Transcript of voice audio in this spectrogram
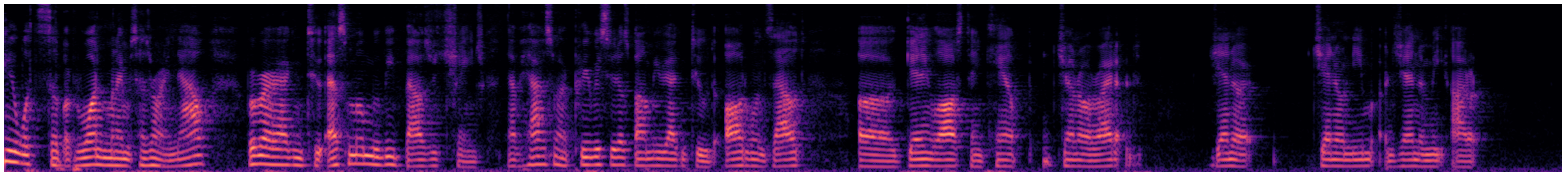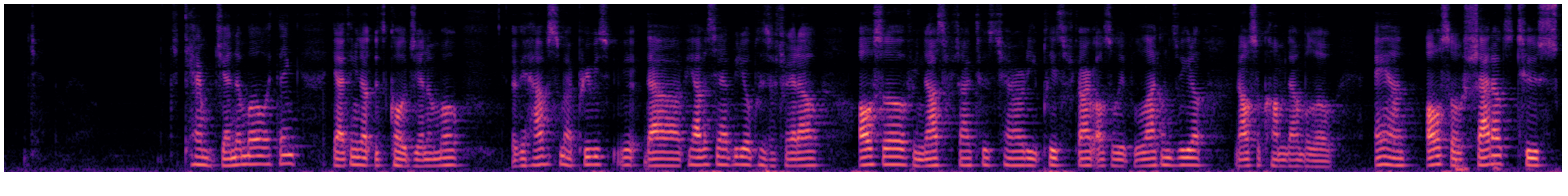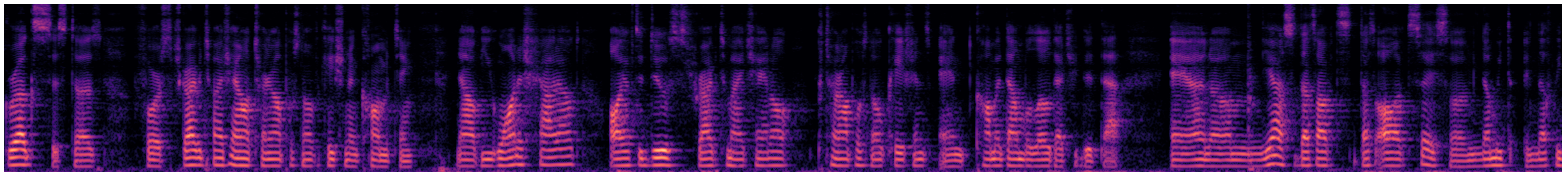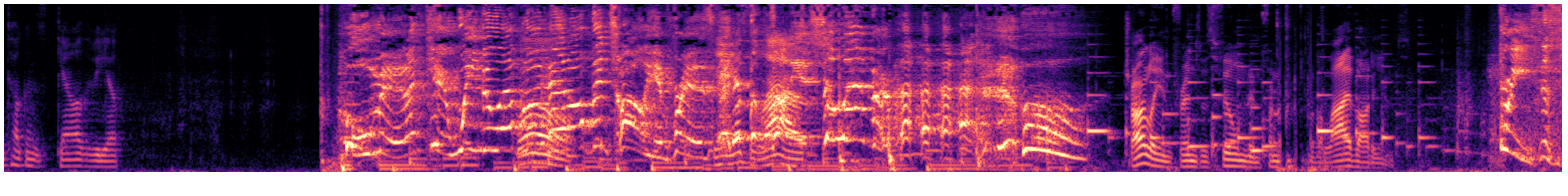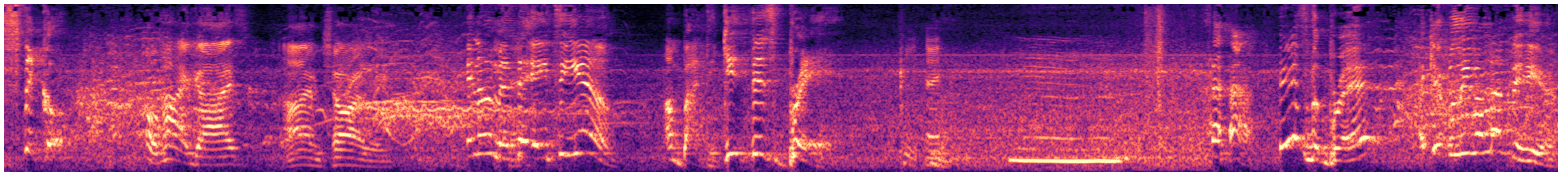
Hey, what's up, everyone? My name is Hezron, and now we're reacting to SML movie Bowser Change. Now, if you haven't seen my previous videos about me reacting to The Odd Ones Out, uh, Getting Lost in Camp General Rider, Geno, Genonemo, Genomi, I don't, Camp Genemo, I think. Yeah, I think that it's called Genemo. If you haven't seen my previous, uh, if you haven't seen that video, please check it out. Also, if you're not subscribed to his charity, please subscribe. Also, leave a like on this video, and also comment down below. And also, shout outs to Scruggs Sisters for subscribing to my channel, turning on post notification, and commenting. Now, if you want a shout out, all you have to do is subscribe to my channel, turn on post notifications, and comment down below that you did that. And um, yeah, so that's all. That's all I have to say. So enough me, enough me talking. Let's get on the video. Oh man, I can't wait to laugh my head off at Charlie and Friends. Yeah, that's it's the loud. funniest show ever. Charlie and Friends was filmed in front of a live audience. Freeze, this is Sticker. Oh, hi, guys. I'm Charlie. And I'm at the ATM. I'm about to get this bread. Okay. Hmm. Here's the bread. I can't believe I left it here.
